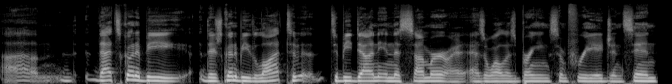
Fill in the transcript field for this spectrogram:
um, that's going to be there's going to be a lot to to be done in the summer as well as bringing some free agents in.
